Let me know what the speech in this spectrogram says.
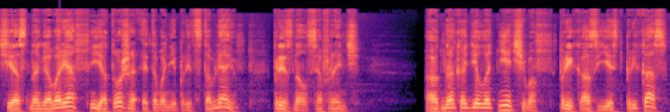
«Честно говоря, я тоже этого не представляю», — признался Френч. «Однако делать нечего, приказ есть приказ.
